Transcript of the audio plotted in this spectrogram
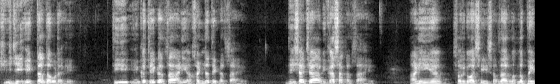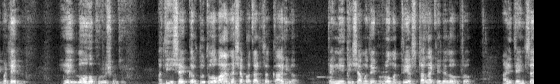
ही जी एकता दौड आहे ती एकतेकरता आणि अखंडतेकरता आहे देशाच्या विकासाकरता आहे आणि स्वर्गवासी सरदार वल्लभभाई पटेल हे लोह पुरुष होते. अतिशय कर्तृत्ववान अशा प्रकारचं कार्य त्यांनी देशामध्ये गृहमंत्री असताना केलेलं होतं आणि त्यांचं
